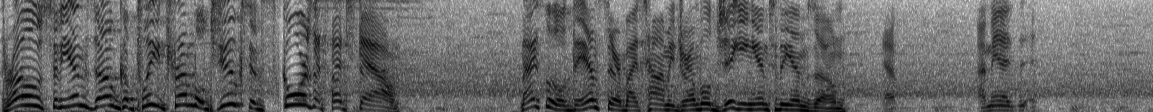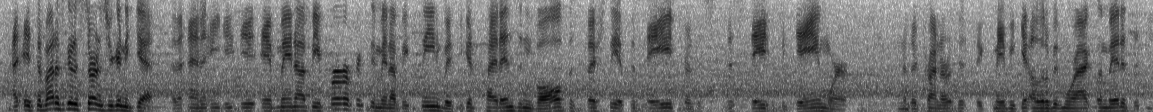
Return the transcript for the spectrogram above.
Throws to the end zone. Complete. Tremble jukes and scores a touchdown. Nice little dance there by Tommy Tremble, jigging into the end zone. Yep. I mean, it, it's about as good a start as you're going to get, and, and it, it, it may not be perfect, it may not be clean, but if you get tight ends involved, especially at this age or this this stage of the game where you know they're trying to they maybe get a little bit more acclimated, that you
